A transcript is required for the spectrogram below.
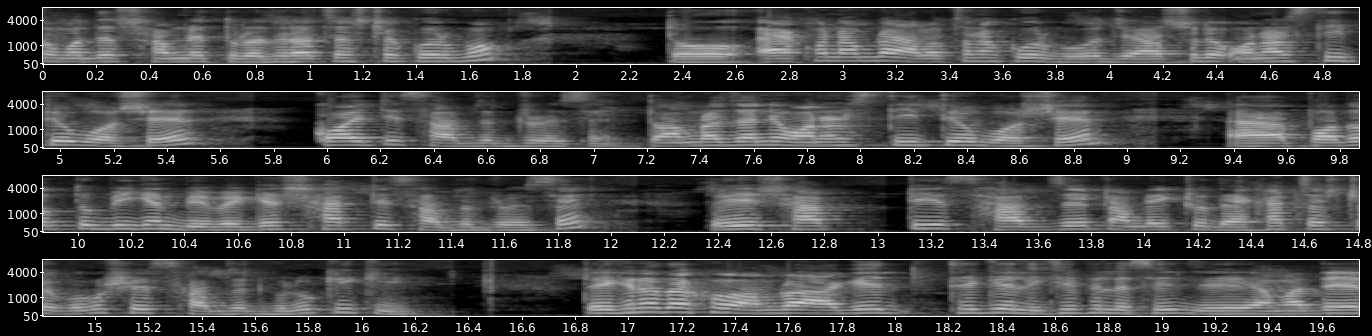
তোমাদের সামনে তুলে ধরার চেষ্টা করব। তো এখন আমরা আলোচনা করব যে আসলে অনার্স তৃতীয় বর্ষের কয়টি সাবজেক্ট রয়েছে। তো আমরা জানি অনার্স তৃতীয় বর্ষের পদার্থবিজ্ঞান বিভাগের ষাটটি সাবজেক্ট রয়েছে। তো এই সাতটি সাবজেক্ট আমরা একটু দেখার চেষ্টা করব সেই সাবজেক্টগুলো কি কি। তো এখানে দেখো, আমরা আগে থেকে লিখে ফেলেছি যে আমাদের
